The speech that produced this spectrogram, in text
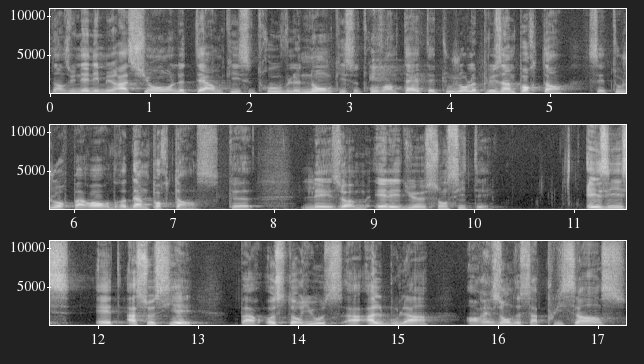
dans une énumération, le terme qui se trouve, le nom qui se trouve en tête est toujours le plus important c'est toujours par ordre d'importance que les hommes et les dieux sont cités. Isis est associé par Ostorius à Albula en raison de sa puissance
